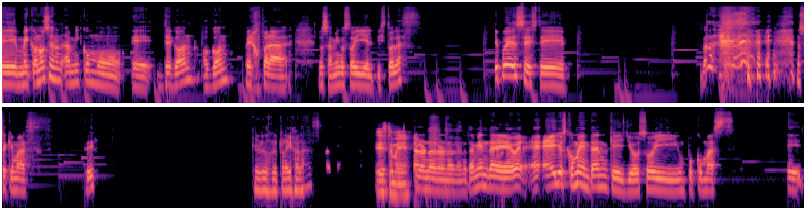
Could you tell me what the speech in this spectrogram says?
Eh, me conocen a mí como eh, The Gun o Gun, pero para los amigos soy el Pistolas. Y pues, este. no sé qué más decir. Que eres retryhard. Este me. No, no, no, no, no, no, no. También eh, bueno, ellos comentan que yo soy un poco más eh,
